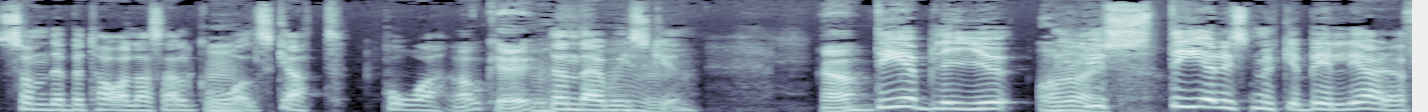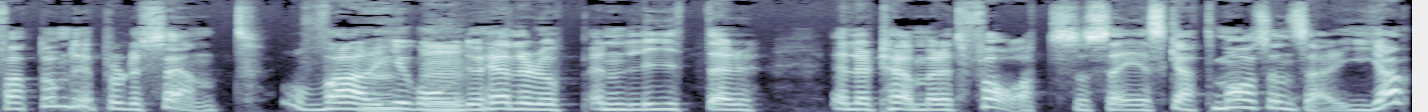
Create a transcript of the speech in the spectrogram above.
som det betalas alkoholskatt på Okej. den där whiskyn. Ja. Det blir ju right. hysteriskt mycket billigare. För att om du är producent och varje Mm, gång du häller upp en liter eller tömmer ett fat så säger skattmasen så här, ja,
